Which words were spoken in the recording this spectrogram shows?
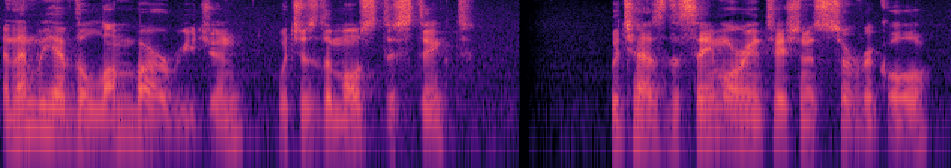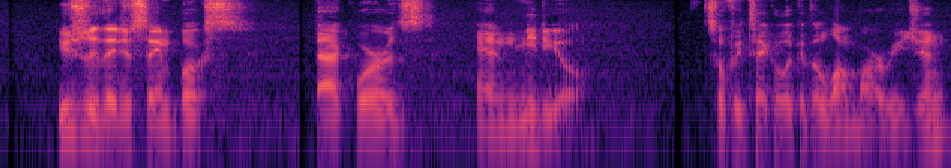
And then we have the lumbar region, which is the most distinct, which has the same orientation as cervical. Usually they just say in books backwards and medial. So if we take a look at the lumbar region,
